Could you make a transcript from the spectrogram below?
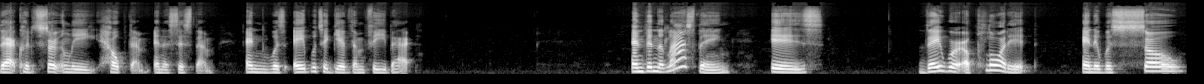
that could certainly help them and assist them and was able to give them feedback. And then the last thing is they were applauded and it was so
